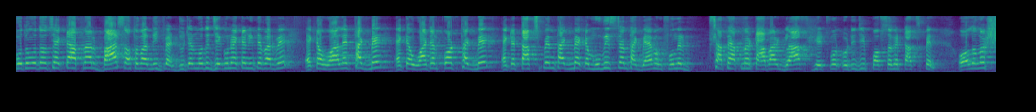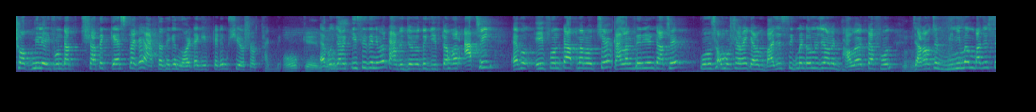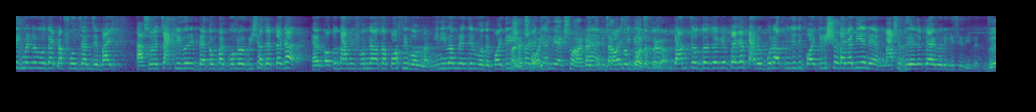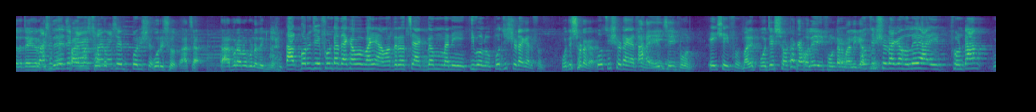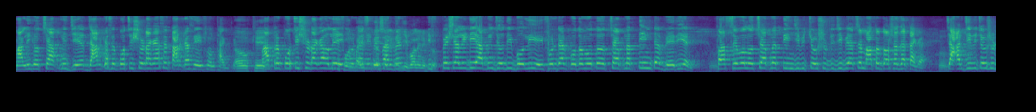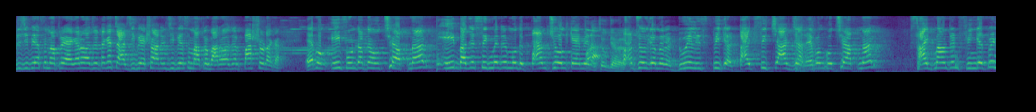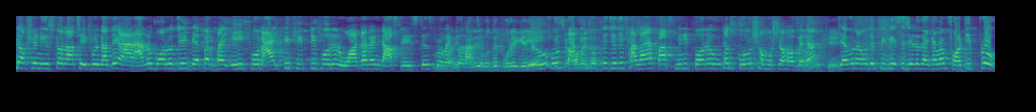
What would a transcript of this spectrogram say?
প্রথমত হচ্ছে একটা আপনার বার্স অথবা নিকব্যান্ড দুইটার মধ্যে যে কোনো একটা নিতে পারবে একটা ওয়ালেট থাকবে একটা ওয়াটার পট থাকবে একটা টাচ পেন থাকবে একটা মুভি স্ট্যান্ড থাকবে এবং ফোনের সাথে আপনার cover glass headphone OTG pop socket touch pen all over সব মিলে এই ফোনটার সাথে ক্যাশ টাকায় আটটা থেকে নয়টা গিফট আইটেম শিওর থাকবে। ওকে এবং যারা কিস্তিতে নেবে তাদের জন্য তো গিফট অফার আছেই। এবং এই ফোনটা আপনার হচ্ছে কালার ভেরিয়েন্ট আছে কোনো সমস্যা নেই কারণ বাজেট সেগমেন্ট অনুযায়ী অনেক ভালো একটা ফোন যারা হচ্ছে মিনিমাম বাজেট সেগমেন্টের মধ্যে একটা ফোন চান যে ভাই আসলে চাকরি করি বেতন পাই পনেরো বিশ হাজার টাকা। হ্যাঁ অত দামি ফোন নেওয়া তো পসিবল না। মিনিমাম রেঞ্জের মধ্যে পঁয়ত্রিশশো মানে টাকা 6 দিয়ে- GB 128 হ্যাঁ, GB দাম 6 GB 14,000 টাকা। দাম চোদ্দ হাজার টাকা তার উপরে আপনি যদি পঁয়ত্রিশশো টাকা দিয়ে নেন মাসে দুই হাজার টাকা করে কিছু দিবেন। দুই হাজার টাকা করে মাসে কিস্তি, 2000 ছয় মাসের পরিশোধ। পরিশোধ। আচ্ছা তারপরে আমরা কোনটা দেখব? তারপরে যে ফোনটা দেখাবো ভাই আমাদের হচ্ছে একদম মানে কি বলব পঁচিশশো টাকার ফোন। পঁচিশশো টাকা? পঁচিশশো টাকার ফোন। এই সেই ফোন। এই সেই ফোন। মানে পঁচিশশো টাকা হলে এই ফোনটার মালিক পঁচিশশো টাকা হলে এই ফোনটা মালিক হচ্ছে আপনি যে যার কাছে পঁচিশশো টাকা আছে তার কাছে এই ফোন থাকবে. মাত্র পঁচিশশো টাকা হলে এই ফোনটা নিতে পারবেন? স্পেশালিটি আমি যদি বলি এই ফোনটার প্রথমত হচ্ছে আপনার তিনটা ভেরিয়েন্ট ফার্স্ট অফ অল হচ্ছে আপনার তিন জিবি চৌষট্টি জিবি আছে মাত্র দশ হাজার টাকা। চার জিবি চৌষট্টি জিবি আছে মাত্র এগারো হাজার টাকা। চার জিবি একশো আঠাশ জিবি আছে মাত্র বারো হাজার পাঁচশো টাকা। এবং এই ফোনটাতে হচ্ছে আপনার এই বাজেট সেগমেন্টের মধ্যে পাঁচল camera পাঁচল camera. Camera dual speaker type C charger এবং হচ্ছে আপনার side mounted fingerprint option use করা আছে এই ফোনটাতে। আর আরও বড় যে ব্যাপার ভাই এই ফোন আইপি ফিফটি ফোর এর water and dust resistance provide করা আছে। মধ্যে পড়ে গেলেও এই ফোন পানির মধ্যে যদি ফালায় পাঁচ মিনিট পরে উঠান কোনো সমস্যা হবে না। যেমন আমাদের প্রিভিয়াসে যেটা দেখালাম ফর্টি প্রো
